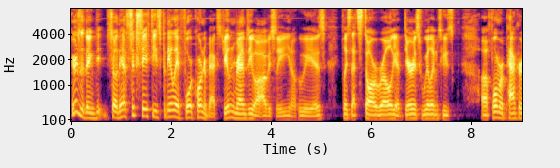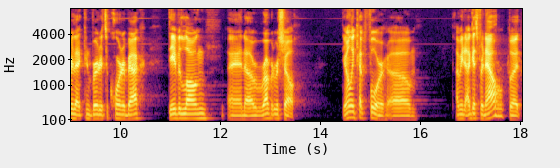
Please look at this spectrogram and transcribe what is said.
Here's the thing. So they have six safeties, but they only have four cornerbacks. Jalen Ramsey, obviously, you know who he is. Plays that star role. You have Darious Williams, who's a former Packer that converted to cornerback. David Long and uh, Robert Rochell. They only kept four. Um, I mean, I guess for now, but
